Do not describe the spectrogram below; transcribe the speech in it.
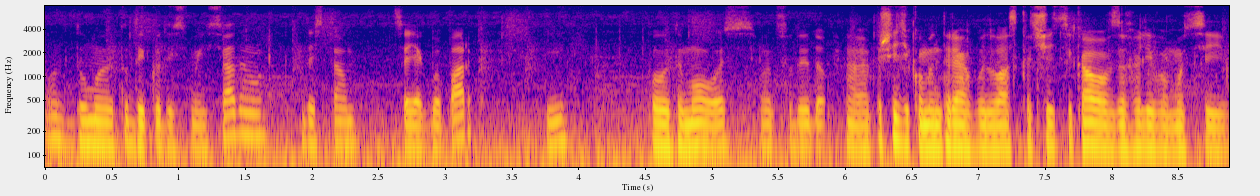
От думаю, туди кудись ми сядемо, десь там. Це якби парк. І полетимо ось от сюди. Е, Пишіть у коментарях, будь ласка, чи цікаво взагалі вам оці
